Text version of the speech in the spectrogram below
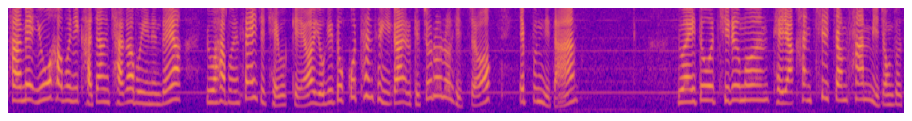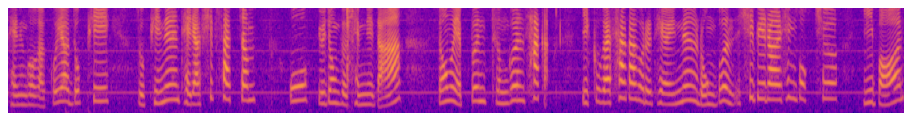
다음에 이 화분이 가장 작아 보이는데요. 이 화분 사이즈 재볼게요. 여기도 꽃 한 송이가 이렇게 쪼로록 있죠. 예쁩니다. 이 아이도 지름은 대략 한 7.3 이 정도 되는 것 같고요. 높이, 높이는 대략 14.5 이 정도 됩니다. 너무 예쁜 둥근 사각. 입구가 사각으로 되어 있는 롱분 11월 행복추 2번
